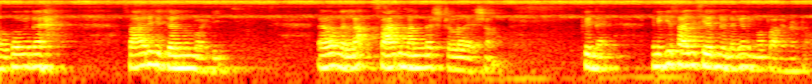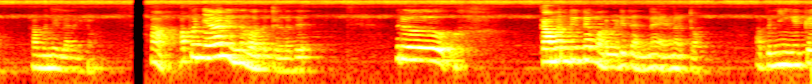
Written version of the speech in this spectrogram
അപ്പോൾ പിന്നെ സാരി ചുറ്റാനൊന്നും മടി. അതൊന്നല്ല സാരി നല്ല ഇഷ്ടമുള്ള വേഷം. പിന്നെ എനിക്ക് സാരി ചേരുന്നുണ്ടെങ്കിൽ നിങ്ങൾ പറയണം കേട്ടോ. കമന്റ് ഇല്ലാതിരിക്കണം. ആ അപ്പോൾ ഞാൻ ഇന്ന് വന്നിട്ടുള്ളത് ഒരു കമന്റിന്റെ മറുപടി തന്നെയാണ് കേട്ടോ. അപ്പം നിങ്ങൾക്ക്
